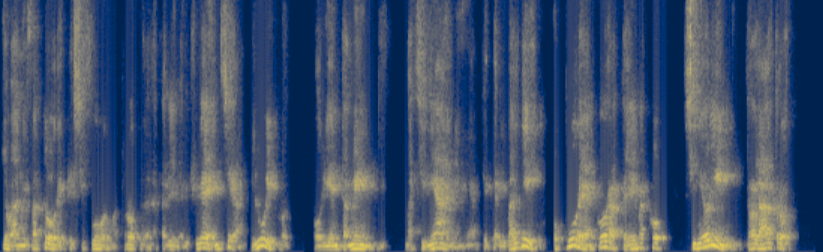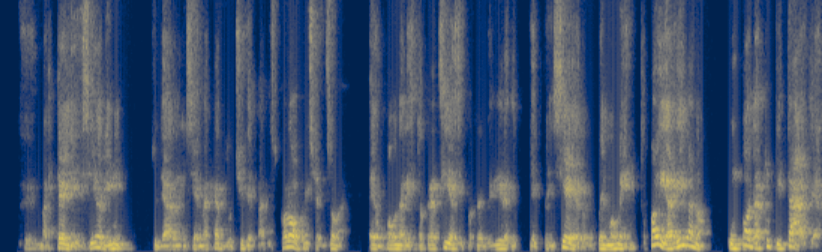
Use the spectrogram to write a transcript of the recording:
Giovanni Fattori che si forma proprio nell'Accademia di Firenze, anche lui con orientamenti mazziniani e anche Garibaldi, oppure ancora Telemaco Signorini. Tra l'altro eh, Martelli e Signorini studiarono insieme a Carducci dei Padri Scolopi, cioè, insomma è un po' un'aristocrazia, si potrebbe dire, del, del pensiero in quel momento. Poi arrivano un po' da tutta Italia,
